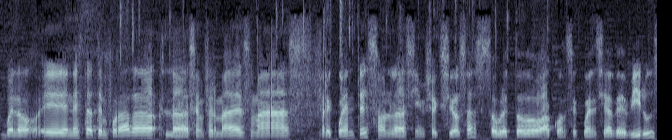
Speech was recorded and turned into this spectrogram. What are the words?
Bueno, eh, en esta temporada las enfermedades más frecuentes son las infecciosas, sobre todo a consecuencia de virus.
